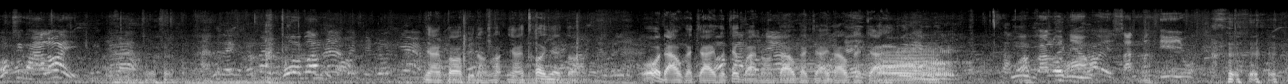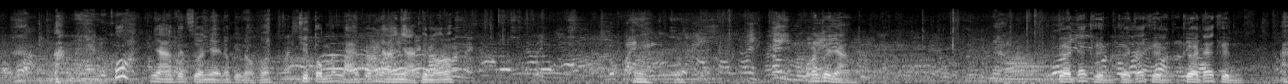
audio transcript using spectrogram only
หกสิบห้าร้อยโอ้บ้างย่างต่อพี่น้องเนาะย่างต่อย่างต่อโอ้ดาวกระจายเพิ่นจักบาทเนาะดาวกระจายดาวกระจายการรถแนวสันมันดีอยู่โอ้ยางเป็นส่วนใหญ่เนาะพี่น้องเพราะชีต้มมันหลายผมยางอยากพี่น้องเนาะอื มอืมมันเป็นอย่างเกิดยังขึ้น เกิดยังขึ้น เกิดยังขึ้นอะ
